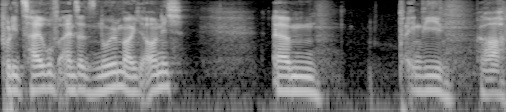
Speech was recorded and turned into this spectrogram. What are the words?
Polizeiruf 110 mag ich auch nicht. Ähm, irgendwie, ja,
